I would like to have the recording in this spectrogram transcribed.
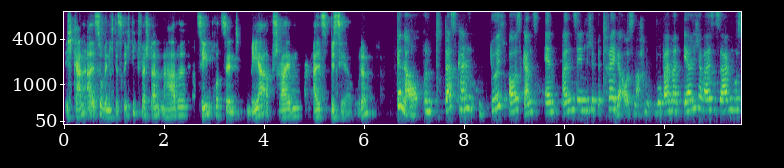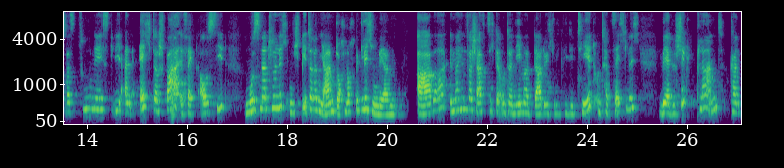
Ich kann also, wenn ich das richtig verstanden habe, 10 Prozent mehr abschreiben als bisher, oder? Genau, und das kann durchaus ganz ansehnliche Beträge ausmachen, wobei man ehrlicherweise sagen muss, was zunächst wie ein echter Spareffekt aussieht, muss natürlich in späteren Jahren doch noch beglichen werden. Aber immerhin verschafft sich der Unternehmer dadurch Liquidität und tatsächlich, wer geschickt plant, kann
